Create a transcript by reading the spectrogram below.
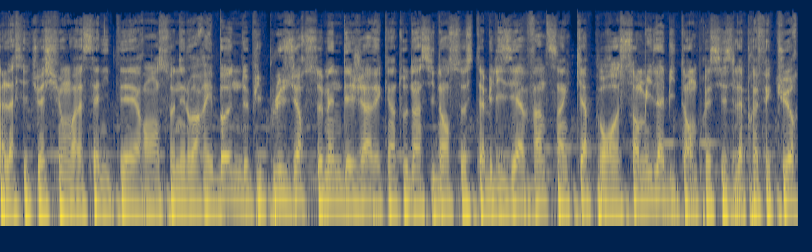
La situation sanitaire en Saône-et-Loire est bonne depuis plusieurs semaines déjà avec un taux d'incidence stabilisé à 25 cas pour 100 000 habitants, précise la préfecture.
